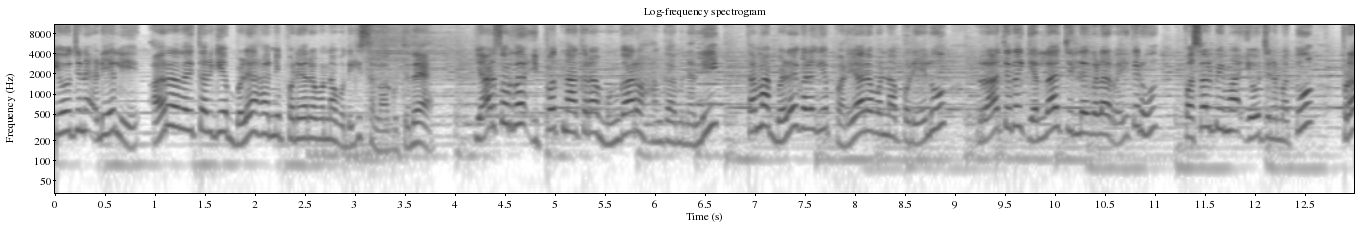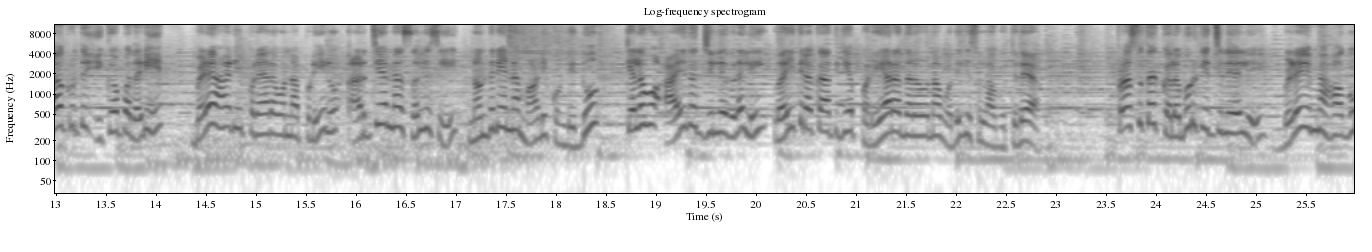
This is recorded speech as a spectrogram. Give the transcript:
ಯೋಜನೆ ಅಡಿಯಲ್ಲಿ ಅರ್ಹ ರೈತರಿಗೆ ಬೆಳೆ ಹಾನಿ ಪರಿಹಾರವನ್ನು ಒದಗಿಸಲಾಗುತ್ತಿದೆ. ಎರಡ್ ಸಾವಿರದ ಇಪ್ಪತ್ನಾಲ್ಕರ ಮುಂಗಾರು ಹಂಗಾಮಿನಲ್ಲಿ ತಮ್ಮ ಬೆಳೆಗಳಿಗೆ ಪರಿಹಾರವನ್ನ ಪಡೆಯಲು ರಾಜ್ಯದ ಎಲ್ಲಾ ಜಿಲ್ಲೆಗಳ ರೈತರು ಫಸಲ್ ಬಿಮಾ ಯೋಜನೆ ಮತ್ತು ಪ್ರಕೃತಿ ವಿಕೋಪದಡಿ ಬೆಳೆ ಹಾನಿ ಪರಿಹಾರವನ್ನು ಪಡೆಯಲು ಅರ್ಜಿಯನ್ನ ಸಲ್ಲಿಸಿ ನೋಂದಣಿಯನ್ನ ಮಾಡಿಕೊಂಡಿದ್ದು, ಕೆಲವು ಆಯ್ದ ಜಿಲ್ಲೆಗಳಲ್ಲಿ ರೈತರ ಖಾತೆಗೆ ಪರಿಹಾರ ದರವನ್ನು ಒದಗಿಸಲಾಗುತ್ತಿದೆ. ಪ್ರಸ್ತುತ ಕಲಬುರಗಿ ಜಿಲ್ಲೆಯಲ್ಲಿ ಬೆಳೆ ವಿಮೆ ಹಾಗೂ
